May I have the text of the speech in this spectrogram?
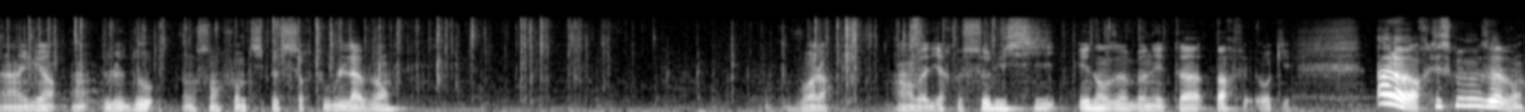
À la hein, le dos, on s'en fout un petit peu, surtout l'avant. Voilà. Hein, on va dire que celui-ci est dans un bon état. Parfait, ok. Alors, qu'est-ce que nous avons?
